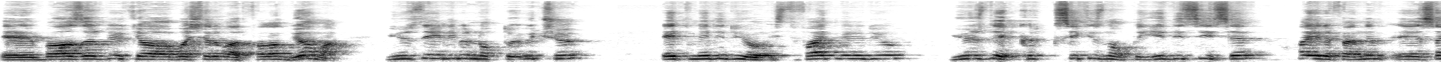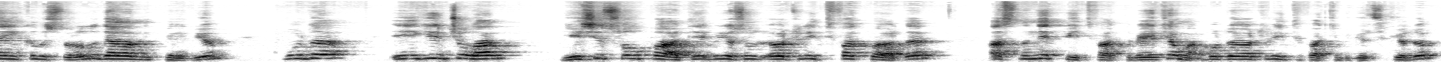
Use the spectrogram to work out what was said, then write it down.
Ee, bazıları diyor ki Aa, başarı var falan diyor ama %51.3'ü etmeli diyor, istifa etmeli diyor. %48.7'si ise hayır efendim e, Sayın Kılıçdaroğlu devam etmeli diyor. Burada ilginç olan Yeşil Sol Parti biliyorsunuz örtülü ittifak vardı. Aslında net bir ittifaktı belki ama burada örtülü ittifak gibi gözüküyordu.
